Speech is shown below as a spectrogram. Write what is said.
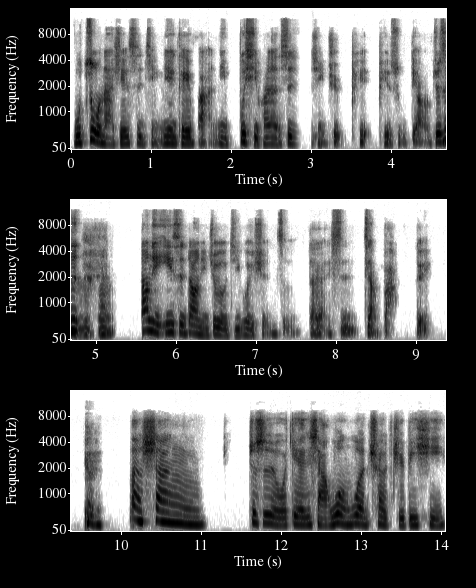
不做哪些事情？你也可以把你不喜欢的事情去撇撇除掉，就是嗯，当你意识到，你就有机会选择，大概是这样吧。对，那像就是我也想问问 ChatGPT。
